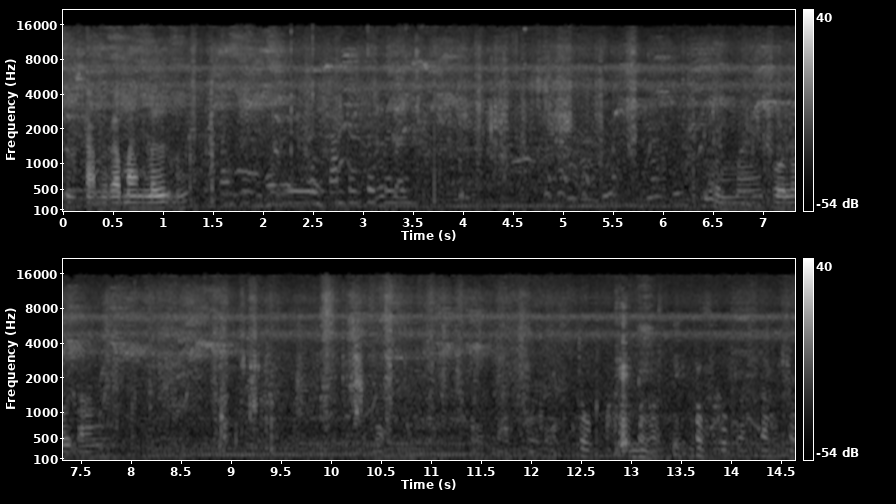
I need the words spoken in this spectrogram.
ទូសាំរ៉ាម៉ាន់លើនោះទំម៉ែធ្វើលុយដល់ tục phục phục tầm số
